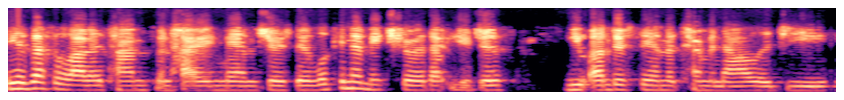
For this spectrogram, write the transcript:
Because that's a lot of times when hiring managers, they're looking to make sure that you're just you understand the terminology,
